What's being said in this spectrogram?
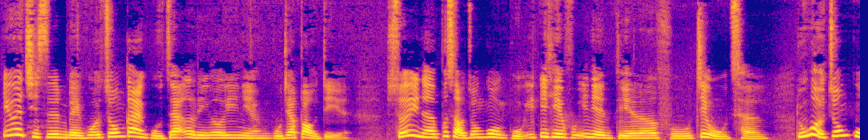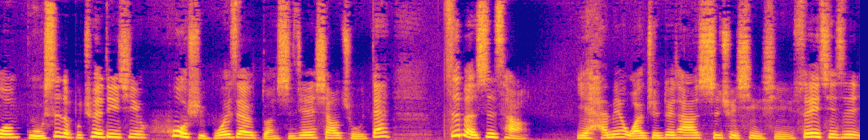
因为其实美国中概股在二零二一年股价暴跌，所以呢，不少中国股 ETF 一年跌了幅近五成。如果中国股市的不确定性或许不会在短时间消除，但资本市场。也还没有完全对它失去信心，所以其实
